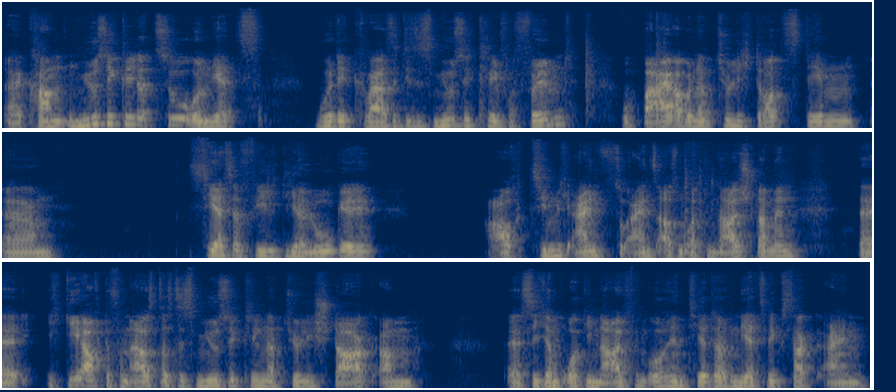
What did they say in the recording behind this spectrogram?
äh, kam ein Musical dazu und jetzt wurde quasi dieses Musical verfilmt, wobei aber natürlich trotzdem ähm, sehr, sehr viel Dialoge auch ziemlich eins zu eins aus dem Original stammen. Äh, ich gehe auch davon aus, dass das Musical natürlich stark am, äh, sich am Originalfilm orientiert hat. Und jetzt, wie gesagt, ein,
